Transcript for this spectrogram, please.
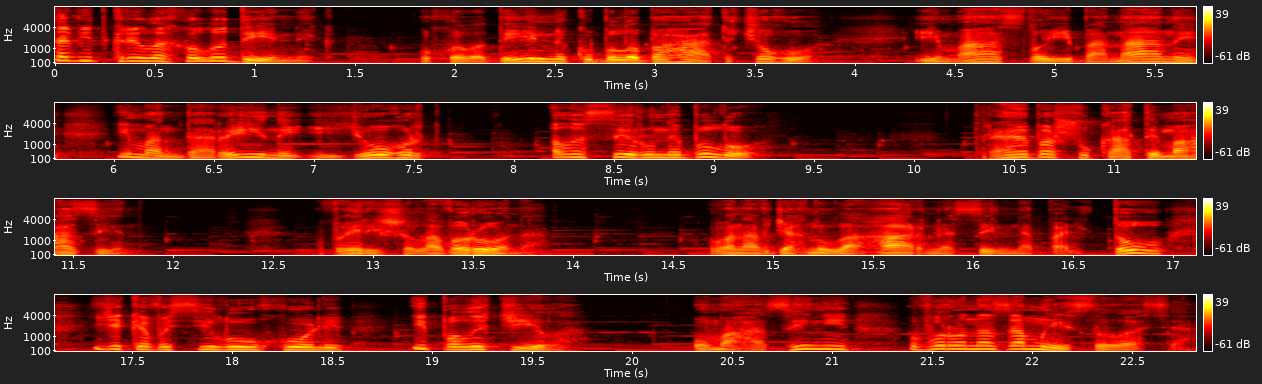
та відкрила холодильник. У холодильнику було багато чого: і масло, і банани, і мандарини, і йогурт, але сиру не було. Треба шукати магазин, вирішила ворона. Вона вдягнула гарне сильне пальто, яке висіло у холі, і полетіла. У магазині ворона замислилася,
